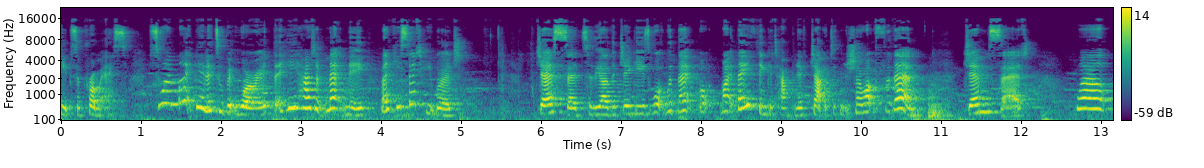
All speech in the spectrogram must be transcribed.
keeps a promise, so I might be a little bit worried that he hadn't met me like he said he would. Jez said to the other Jiggies what, would they, what might they think had happened if Jack didn't show up for them. Jem said, well,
